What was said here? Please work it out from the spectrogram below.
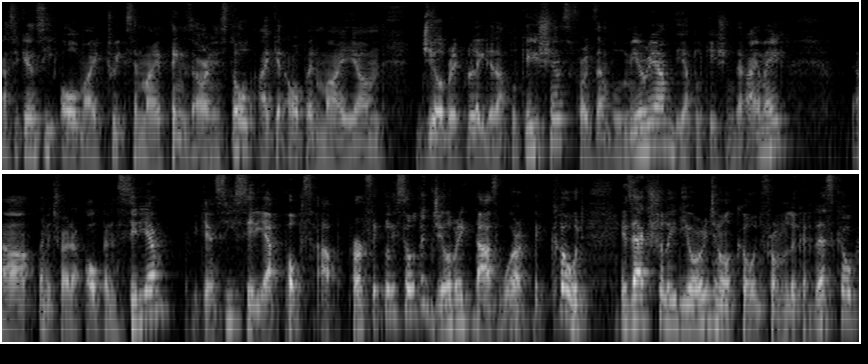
As you can see, all my tweaks and my things are installed. I can open my um, jailbreak related applications. For example, Miriam, the application that I made. Uh, let me try to open Cydia. You can see Cydia pops up perfectly, so the jailbreak does work. The code is actually the original code from Luca Tedesco.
